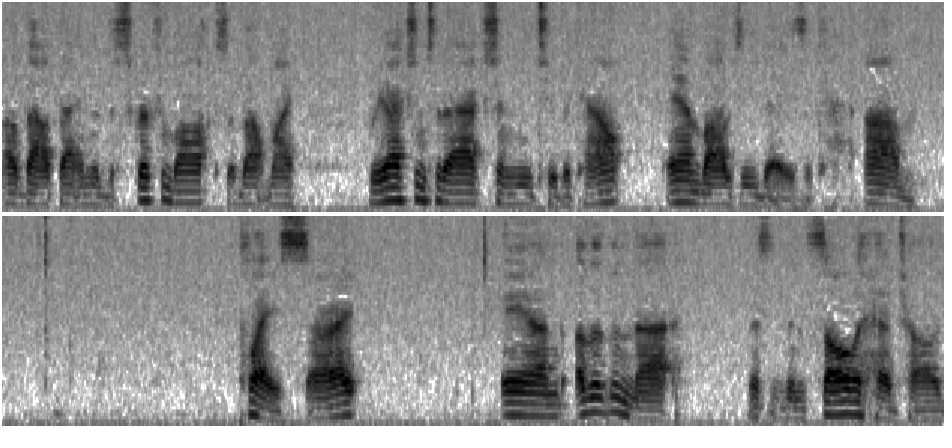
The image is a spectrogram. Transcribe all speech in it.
about that in the description box about my reaction to the action YouTube account and Bobzy Bay's um, place, alright? And other than that, this has been Sawl the Hedgehog,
